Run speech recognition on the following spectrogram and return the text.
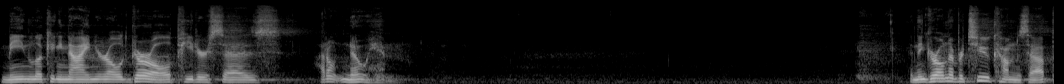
mean looking nine year old girl, Peter says, I don't know him. And then girl number two comes up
